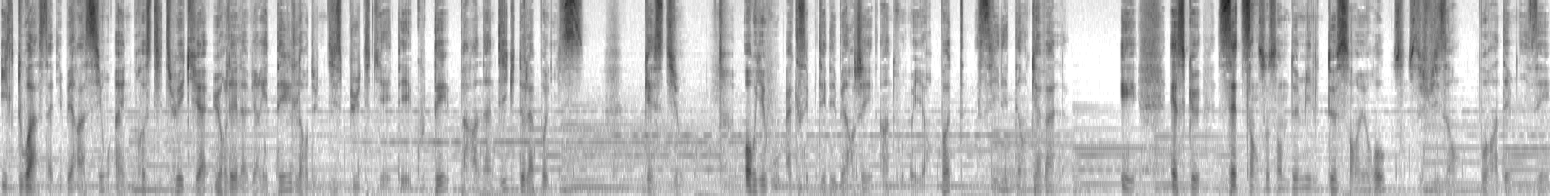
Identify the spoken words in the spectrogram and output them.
Il doit sa libération à une prostituée qui a hurlé la vérité lors d'une dispute qui a été écoutée par un indique de la police. Question. Auriez-vous accepté d'héberger un de vos meilleurs potes s'il était en cavale? Et est-ce que 762 200 euros sont suffisants pour indemniser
